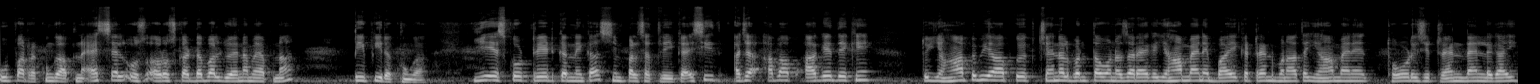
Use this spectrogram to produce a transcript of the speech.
ऊपर रखूँगा अपना एस एल उस, और उसका डबल जो है ना मैं अपना टी पी रखूँगा। ये इसको ट्रेड करने का सिंपल सा तरीका इसी अच्छा अब आप आगे देखें तो यहाँ पे भी आपको एक चैनल बनता हुआ नज़र आएगा। यहाँ मैंने बाई का ट्रेंड बना था, यहाँ मैंने थोड़ी सी ट्रेंड लाइन लगाई।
